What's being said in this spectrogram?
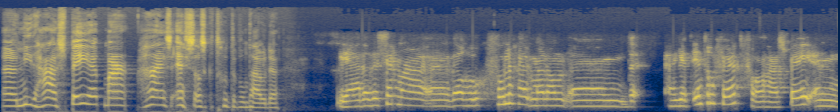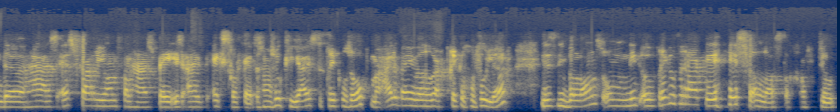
uh, niet HSP hebt, maar HSS, als ik het goed heb onthouden. Ja, dat is zeg maar uh, wel hooggevoeligheid, maar dan um, de, uh, je hebt introvert, vooral HSP, en de HSS-variant van HSP is eigenlijk extrovert. Dus dan zoek je juist de prikkels op, maar eigenlijk ben je wel heel erg prikkelgevoelig. Dus die balans om niet overprikkeld te raken is wel lastig af en toe.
